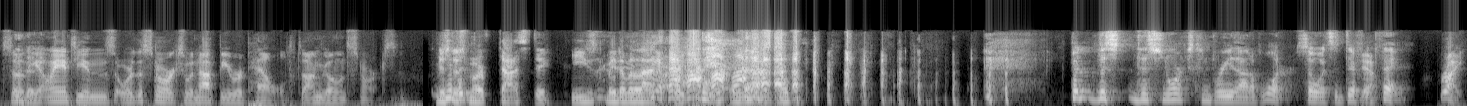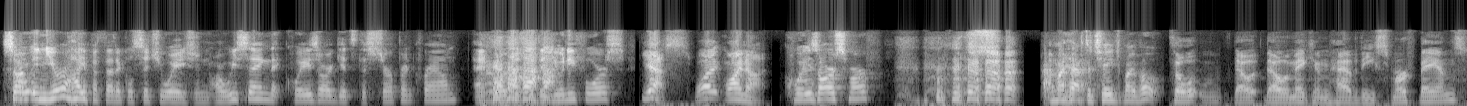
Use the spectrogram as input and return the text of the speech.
So the Atlanteans or the Snorks would not be repelled. So I'm going Snorks. Mr. but- Smurftastic. He's made of elastic. but the the Snorks can breathe out of water, so it's a different Yeah. thing. Right. So, I'm- in your hypothetical situation, are we saying that Quasar gets the Serpent Crown and merges with the Uniforce? yes. Why? Why not? Quasar Smurf? I might have to change my vote. So that would- that would make him have the Smurf bands.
